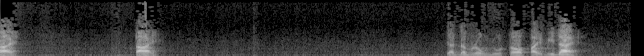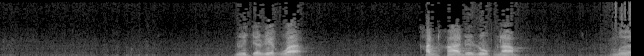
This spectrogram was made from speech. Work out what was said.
ลาย ตาย จะดำรงอยู่ต่อไปไม่ได้ หรือจะเรียกว่าขันห้าด้วยรูปนาม เมื่อ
